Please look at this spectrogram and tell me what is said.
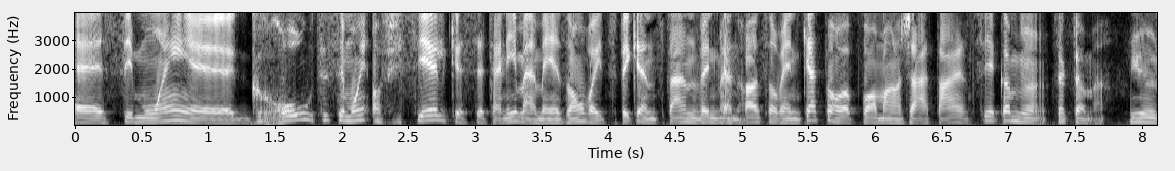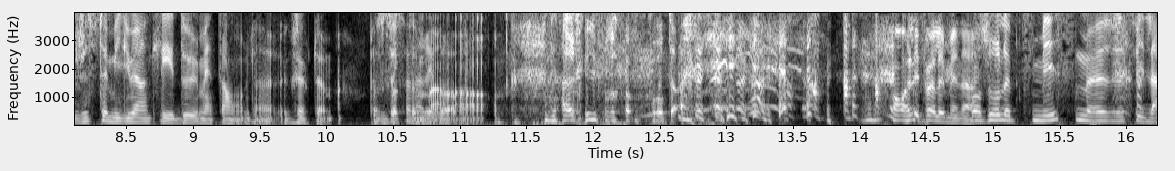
euh, c'est moins euh, gros, tu sais, c'est moins officiel que cette année ma maison va être spick and span 24 Ben heures sur 24, puis on va pouvoir manger à terre. Tu sais, il y a comme un, Exactement. il y a un juste milieu entre les deux, mettons. Là. Exactement. Parce que ça pas. Ça arrivera pas. On les fait le ménage. Bonjour l'optimisme, je suis là.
